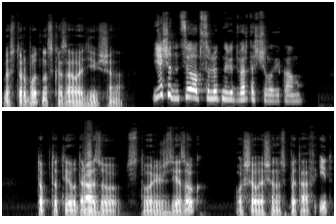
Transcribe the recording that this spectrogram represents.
безтурботно сказала дівчина. Я щодо цього абсолютно відверта з чоловіками. Тобто ти одразу створиш зв'язок? ошелешено спитав Іт,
